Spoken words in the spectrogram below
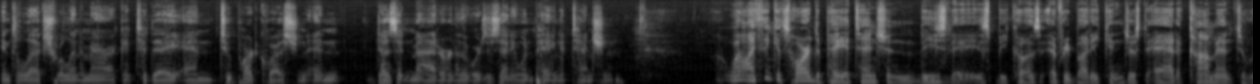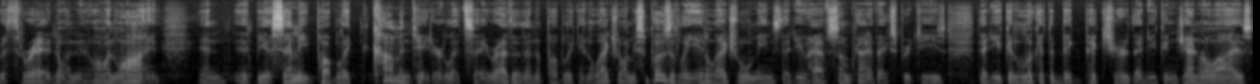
intellectual in America today? And two part question, and does it matter? In other words, is anyone paying attention? Well, I think it's hard to pay attention these days because everybody can just add a comment to a thread on online and be a semi-public commentator, let's say, rather than a public intellectual. I mean, supposedly intellectual means that you have some kind of expertise, that you can look at the big picture, that you can generalize,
